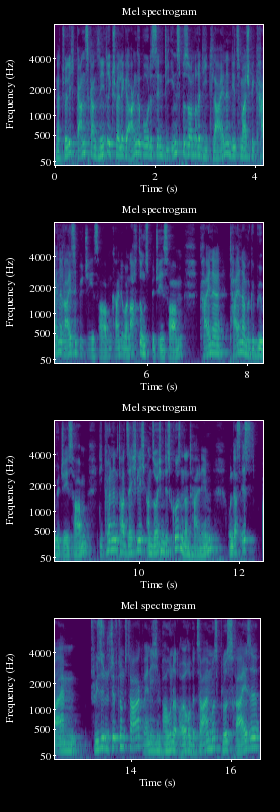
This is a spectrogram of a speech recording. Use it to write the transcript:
natürlich ganz, ganz niedrigschwellige Angebote sind, die insbesondere die Kleinen, die zum Beispiel keine Reisebudgets haben, keine Übernachtungsbudgets haben, keine Teilnahmegebührbudgets haben, die können tatsächlich an solchen Diskursen dann teilnehmen. Und das ist beim physischen Stiftungstag, wenn ich ein paar hundert Euro bezahlen muss, plus Reise,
